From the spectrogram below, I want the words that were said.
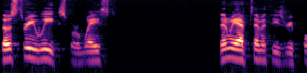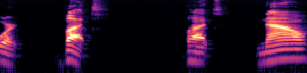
those three weeks were wasted. Then we have Timothy's report. But, but, now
